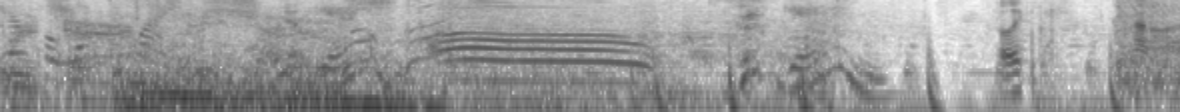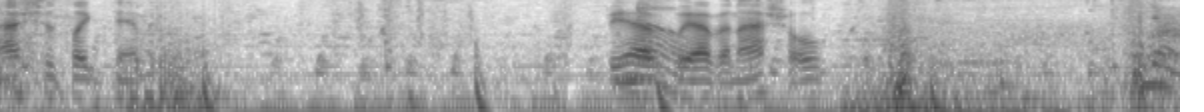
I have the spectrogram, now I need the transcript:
Careful left flank. Game. Oh, Good game. I like how Ash is like, damn it. We have No. we have an Ash ult. No.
